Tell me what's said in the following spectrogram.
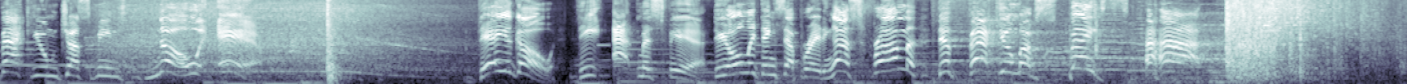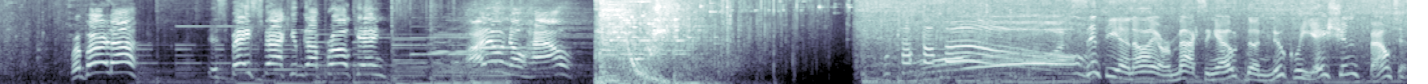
Vacuum just means no air. There you go. The atmosphere. The only thing separating us from the vacuum of space. Roberta, the space vacuum got broken. I don't Cynthia and I are maxing out the nucleation fountain.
